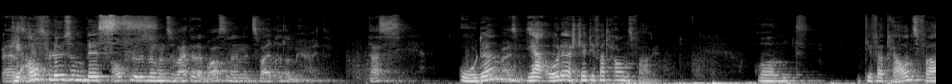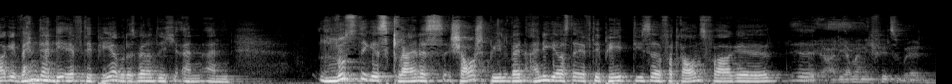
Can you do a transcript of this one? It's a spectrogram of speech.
äh, Die so Auflösung des Auflösung und so weiter, da brauchst du dann eine Zweidrittelmehrheit. Das Oder, ja, oder er stellt die Vertrauensfrage. Und die Vertrauensfrage, wenn denn die FDP, aber das wäre natürlich ein, ein lustiges kleines Schauspiel, wenn einige aus der FDP dieser Vertrauensfrage, äh, Ja, die haben ja nicht viel zu melden.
